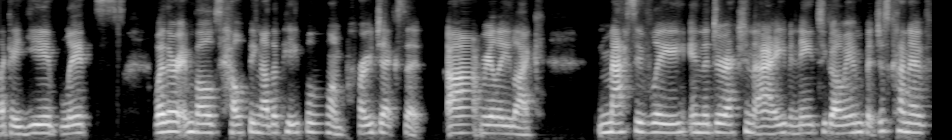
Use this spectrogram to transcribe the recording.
like a year blitz, whether it involves helping other people on projects that aren't really like massively in the direction that I even need to go in, but just kind of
